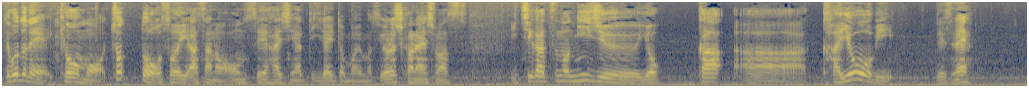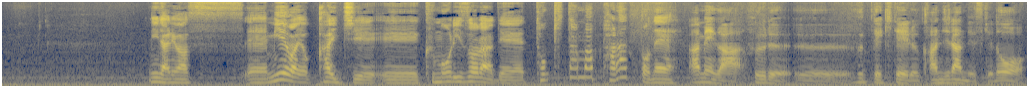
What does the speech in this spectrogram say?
ということで、今日もちょっと遅い朝の音声配信やっていきたいと思います。よろしくお願いします。1月の24日、火曜日ですね。になります。えー、三重は四日市、えー、曇り空で、時たまパラッとね、雨が降る、降ってきている感じなんですけど、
